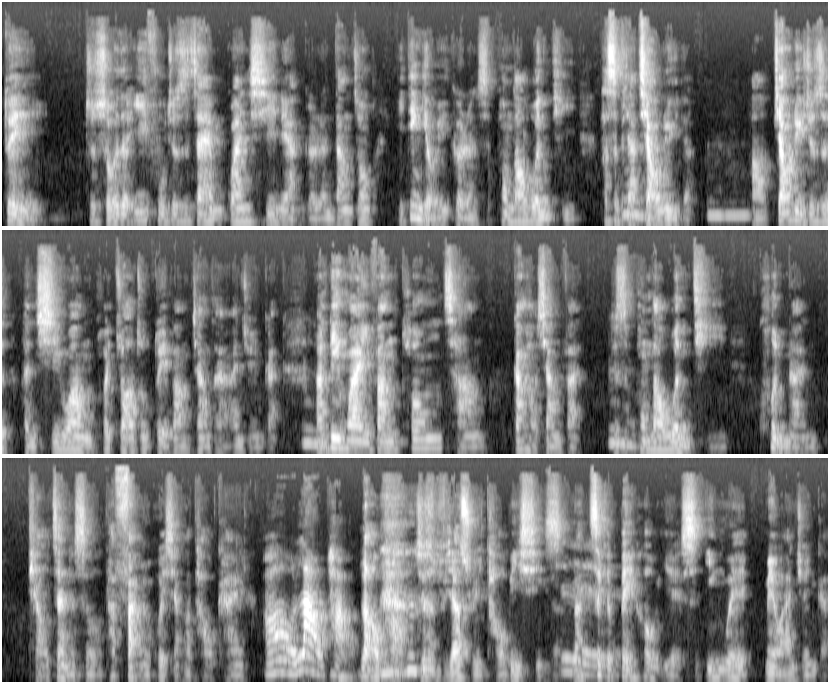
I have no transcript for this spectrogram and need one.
对，就所谓的依附，就是在关系两个人当中，一定有一个人是碰到问题，他是比较焦虑的。嗯，啊，焦虑就是很希望会抓住对方，这样才有安全感。嗯，那另外一方通常刚好相反，就是碰到问题、困难、挑战的时候，他反而会想要逃开。哦，落跑，落跑就是比较属于逃避型的。那这个背后也是因为没有安全感，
